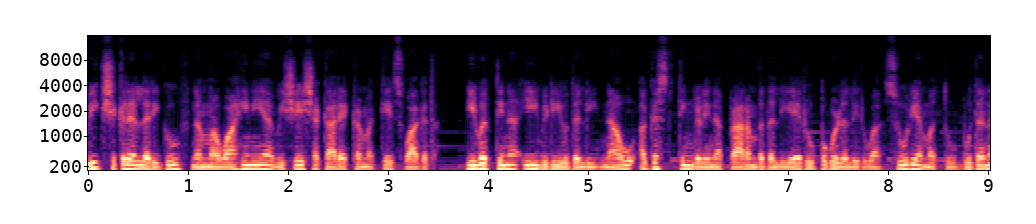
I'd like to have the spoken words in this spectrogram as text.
ವೀಕ್ಷಕರೆಲ್ಲರಿಗೂ ನಮ್ಮ ವಾಹಿನಿಯ ವಿಶೇಷ ಕಾರ್ಯಕ್ರಮಕ್ಕೆ ಸ್ವಾಗತ. ಇವತ್ತಿನ ಈ ವಿಡಿಯೋದಲ್ಲಿ ನಾವು ಆಗಸ್ಟ್ ತಿಂಗಳಿನ ಪ್ರಾರಂಭದಲ್ಲಿಯೇ ರೂಪುಗೊಳ್ಳಲಿರುವ ಸೂರ್ಯ ಮತ್ತು ಬುಧನ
